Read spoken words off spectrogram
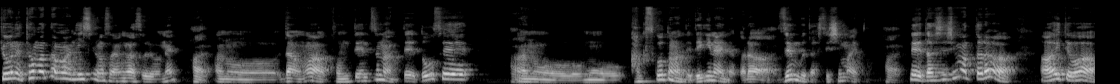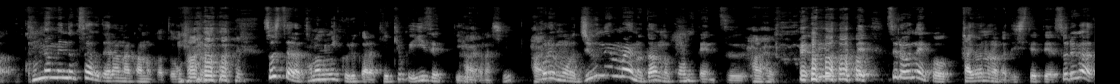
今日ね、たまたま西野さんがそれをね、はい。あの、ダンはコンテンツなんてどうせ、はいあの、もう隠すことなんてできないんだから、全部出してしまえと。はいで、出してしまったら、相手はこんなめんどくさいことやらなあかんのかと思う。そしたら頼みに来るから結局いいぜっていう話。はいこれもう10年前のダンのコンテンツはい。って言ってて、それをね、こう、会話の中でしてて、それが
